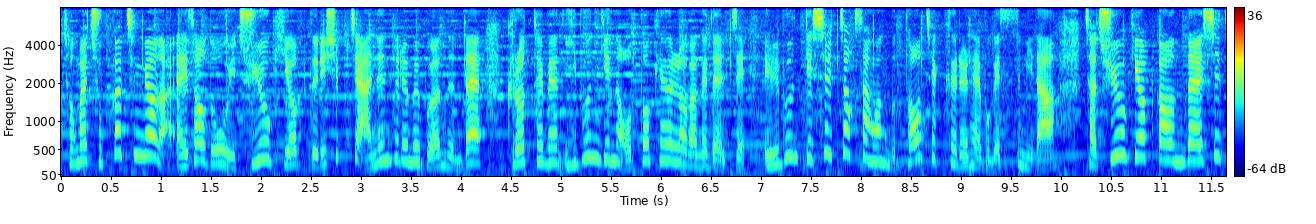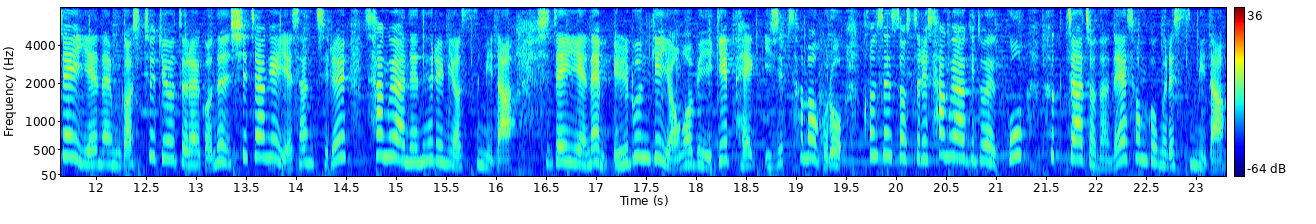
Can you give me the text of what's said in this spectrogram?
정말 주가 측면에서도 이 주요 기업들이 쉽지 않은 흐름을 보였는데 그렇다면 2분기는 어떻게 흘러가게 될지 1분기 실적 상황부터 체크 를 해보겠습니다. 자, 주요 기업 가운데 CJ E&M과 스튜디오 드래곤은 시장의 예상치를 상회하는 흐름이었습니다. CJ E&M 1분기 영업이익이 123억으로 컨센서스를 상회하기도 했고 흑자 전환에 성공을 했습니다.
